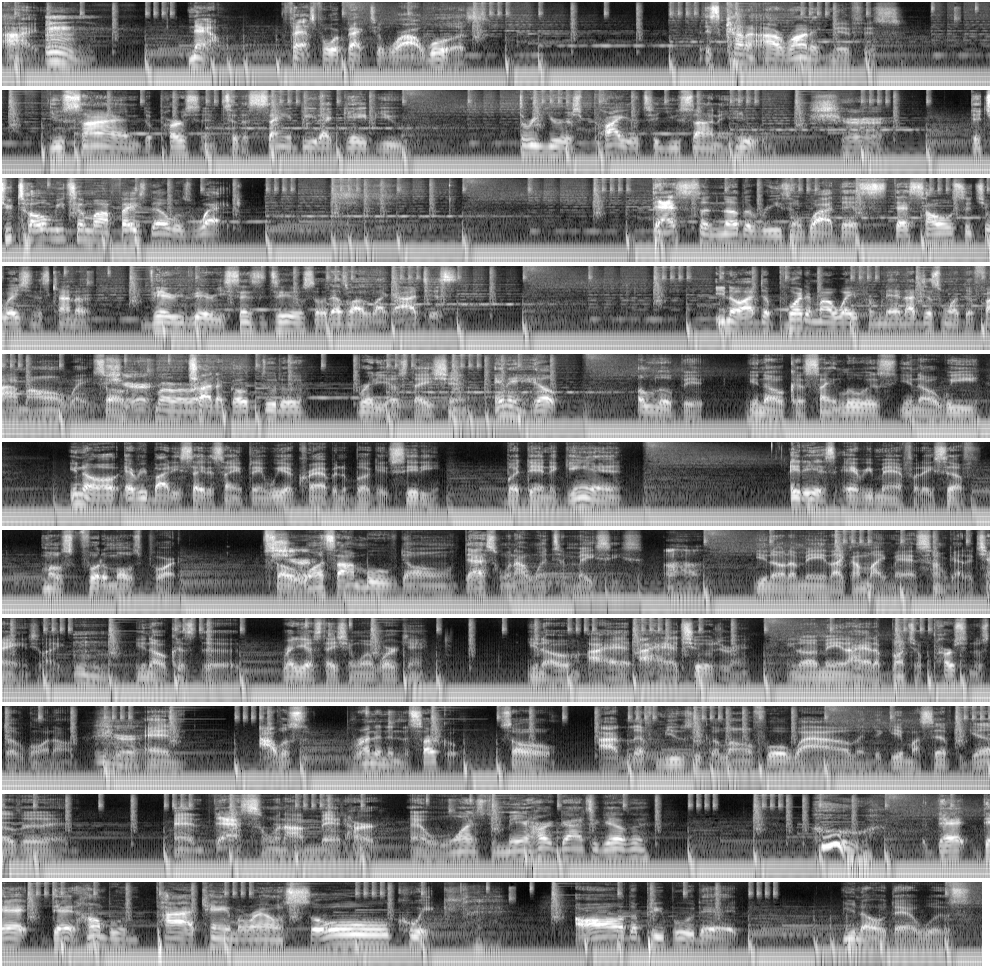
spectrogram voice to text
"All right." Now, fast forward back to where I was. It's kind of ironic, Memphis. You signed the person to the same beat I gave you three years prior to you signing Huey. Sure. That you told me to my face that was whack. That's another reason why this this whole situation is kind of very very sensitive. So that's why I was like, I just, you know, I deported my way from that. And I just wanted to find my own way. So Sure. Right, right, right. try to go through the radio station, and it helped a little bit, you know, because St. Louis, you know, we, you know, everybody say the same thing. We are crab in the bucket city, but then again, it is every man for themselves, most for the most part. So Sure. once I moved on, that's when I went to Macy's. Uh huh. You know what I mean? Like I'm like, man, something got to change. Like, you know, because the radio station wasn't working. You know, I had I had children. You know what I mean? I had a bunch of personal stuff going on, Sure. and I was running in the circle. So I left music alone for a while and to get myself together, and and that's when I met her. And once the me and her got together, whew, that that that humble pie came around so quick. All the people that you know that was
